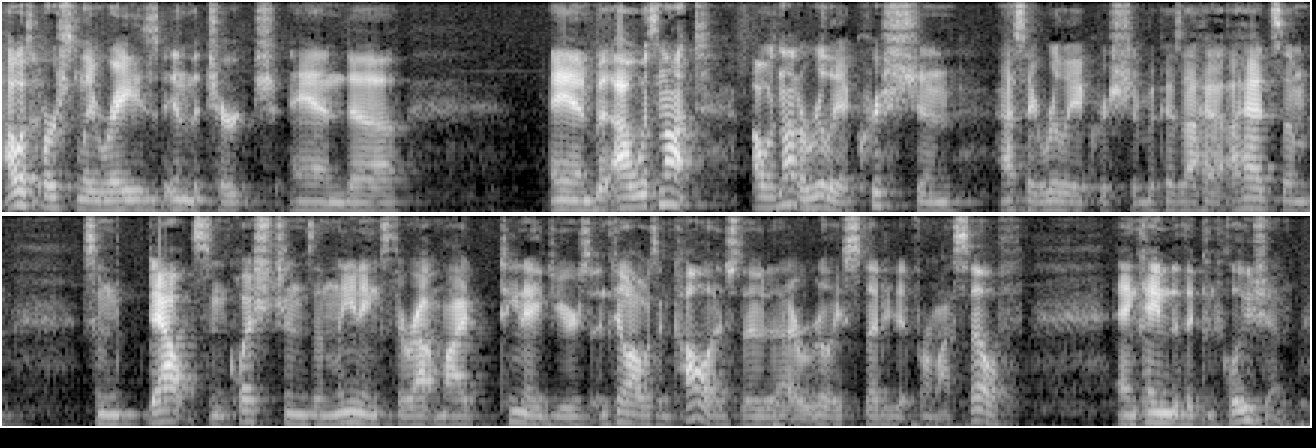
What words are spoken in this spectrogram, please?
I was personally raised in the church and uh, and but I was not I was not a really a Christian. I say really a Christian because I ha- I had some some doubts and questions and leanings throughout my teenage years until I was in college though that I really studied it for myself and came to the conclusion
